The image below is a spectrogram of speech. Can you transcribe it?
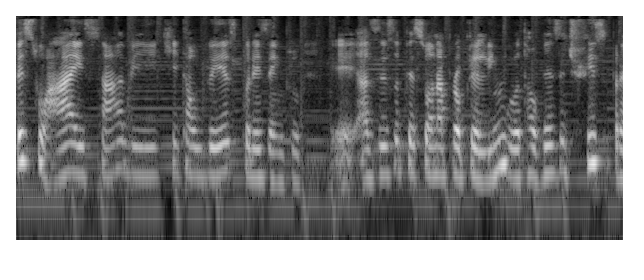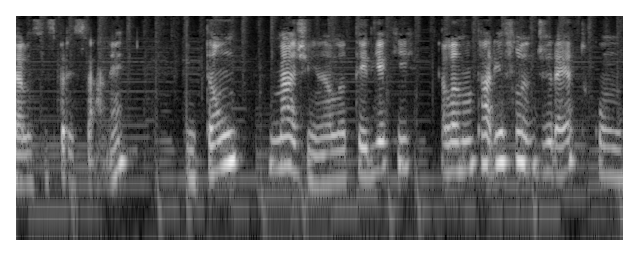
pessoais, sabe? E que talvez, por exemplo, é, às vezes a pessoa na própria língua talvez é difícil para ela se expressar, né? Então, imagina, ela teria que ela não estaria falando direto com,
